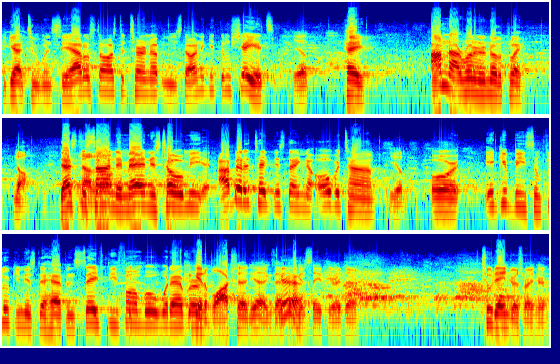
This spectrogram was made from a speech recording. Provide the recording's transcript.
You got to. When Seattle starts to turn up and you're starting to get them shades, Yep. hey, I'm not running another play. No. That's the Not sign that Madness told me I better take this thing to overtime Yep. or it could be some flukiness that happens. Safety, fumble, whatever. Could get a block shed. Yeah, exactly. Yeah. Get a safety right there. Too dangerous right here.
